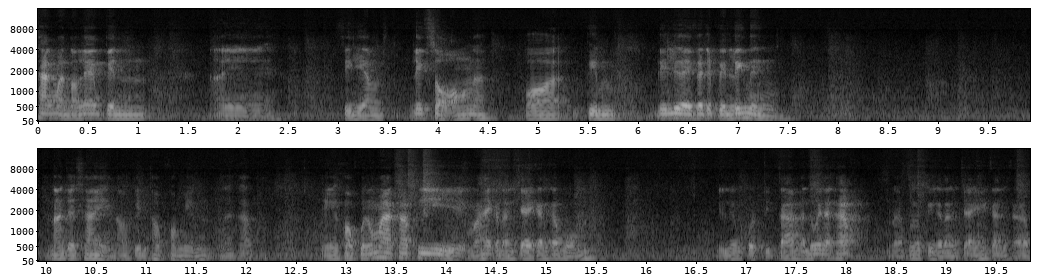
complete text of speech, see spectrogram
ทางมันตอนแรกเป็นสี่เหลี่ยมเลขสองนะพอพิมพ์เรื่อยๆก็จะเป็นเลขหนึ่งน่าจะใช่เนาะเป็นท็อปคอมเมนต์นะครับยังไงขอบคุณมากๆครับที่มาให้กำลังใจกันครับผมอย่าลืมกดติดตามกันด้วยนะครับนะเพื่อเป็นกำลังใจให้กันครับ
